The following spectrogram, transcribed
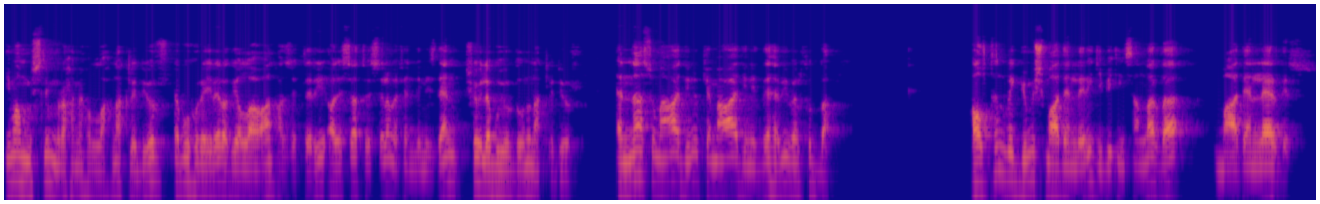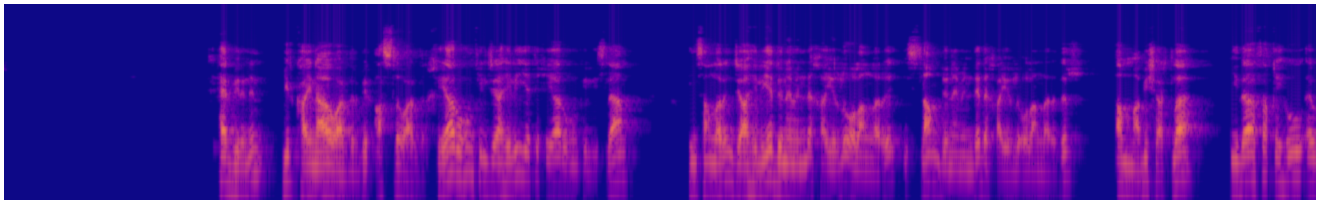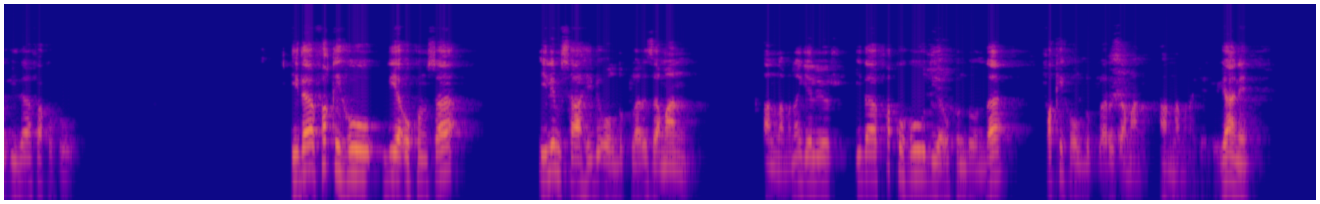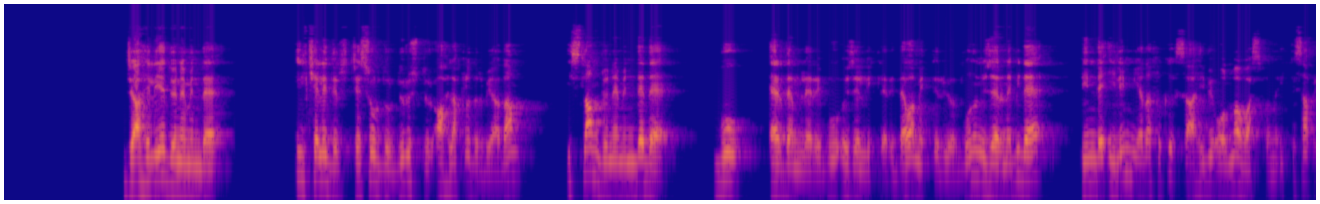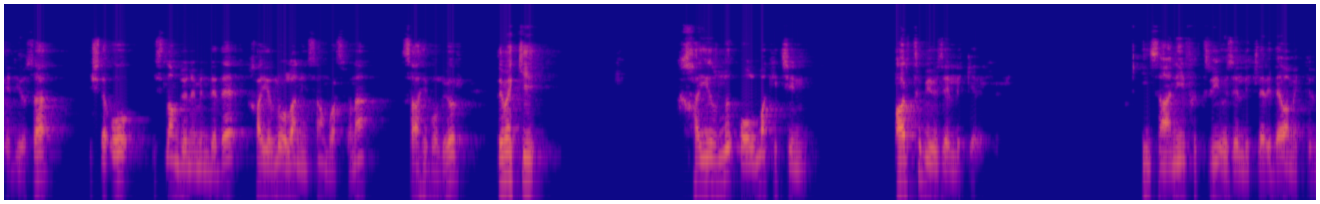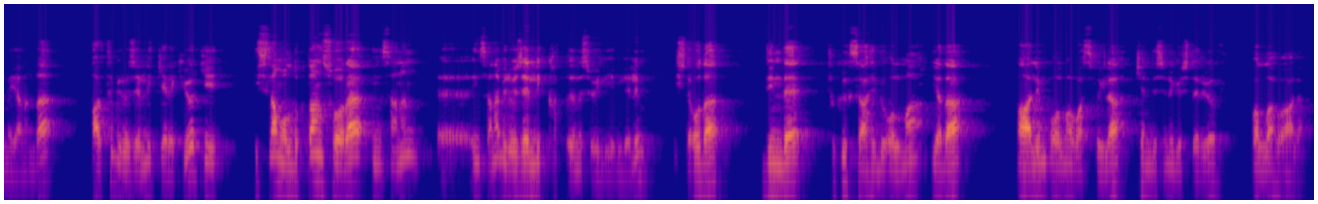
İmam Müslim rahimehullah naklediyor. Ebu Hureyre radıyallahu anh hazretleri aleyhissalatü vesselam Efendimiz'den şöyle buyurduğunu naklediyor. Ennâsu ma'adinu ke ma'adini zehebi vel fıdda. Altın ve gümüş madenleri gibi insanlar da madenlerdir. Her birinin bir kaynağı vardır, bir aslı vardır. Hıyaruhum fil cahiliyeti, hıyaruhum fil İslam İnsanların cahiliye döneminde hayırlı olanları, İslam döneminde de hayırlı olanlarıdır. Ama bir şartla اِذَا فَقِهُ ev اِذَا فَقُهُ اِذَا فَقِهُ diye okunsa ilim sahibi oldukları zaman anlamına geliyor. اِذَا فَقُهُ diye okunduğunda fakih oldukları zaman anlamına geliyor. Yani cahiliye döneminde ilkelidir, cesurdur, dürüsttür, ahlaklıdır bir adam. İslam döneminde de bu erdemleri, bu özellikleri devam ettiriyor. Bunun üzerine bir de dinde ilim ya da fıkıh sahibi olma vasfını iktisap ediyorsa işte o İslam döneminde de hayırlı olan insan vasfına sahip oluyor. Demek ki hayırlı olmak için artı bir özellik gerekiyor. İnsani, fıtri özellikleri devam ettirme yanında artı bir özellik gerekiyor ki İslam olduktan sonra insanın e, insana bir özellik kattığını söyleyebilelim. İşte o da dinde fıkıh sahibi olma ya da alim olma vasfıyla kendisini gösteriyor. Vallahu alem.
